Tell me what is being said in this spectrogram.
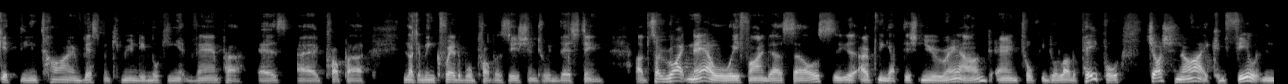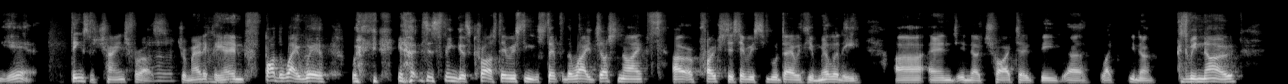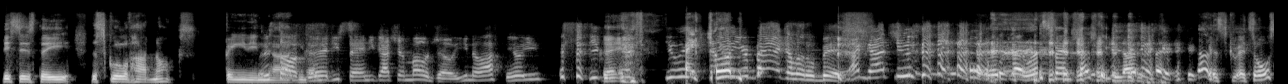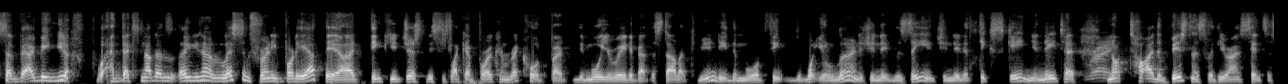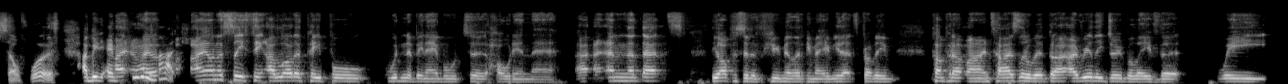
get the entire investment community looking at Vampr as a proper, like an incredible proposition to invest in. Um, so right now, we find ourselves opening up this new round and talking to a lot of people, Josh and I can feel it in the air. Things have changed for us mm-hmm. dramatically. Mm-hmm. And by the way, we're, we're you know, just fingers crossed every single step of the way. Josh and I uh, approach this every single day with humility uh, and you know try to be uh, like you know because we know this is the the school of hard knocks being in. But it's uh, all good. Know, you saying you got your mojo. You know, I feel you. you, you, you, hey, you in your bag a little bit. I got you. no, that's fantastic. You know, no, it's, it's awesome. I mean, you know, that's another you know lesson for anybody out there. I think you just this is like a broken record. But the more you read about the startup community, the more think, what you'll learn is you need resilience. You need a thick skin. You need to right. not tie the business with your own sense of self worth. I mean, I, I, I honestly think a lot of people wouldn't have been able to hold in there. I, and that, that's the opposite of humility, maybe. That's probably pumping up my own tires a little bit. But I, I really do believe that we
